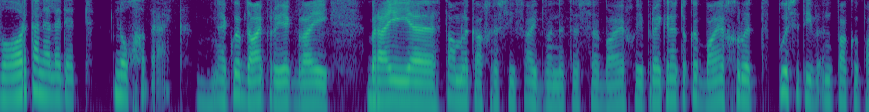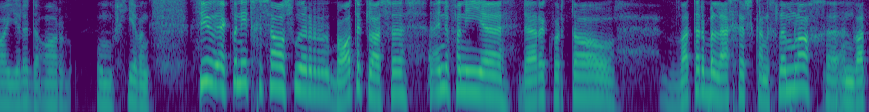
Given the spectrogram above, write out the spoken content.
waar kan hulle dit nog gebruik. Ek hoop daai projek brei brei uh, taamlik aggressief uit want dit is 'n baie goeie projek en dit het ook 'n baie groot positiewe impak op haar hele daar omgewing. Sien, ek wil net gesels oor bateklasse. Einde van die uh, derde kwartaal watter beleggers kan glimlag uh, en wat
